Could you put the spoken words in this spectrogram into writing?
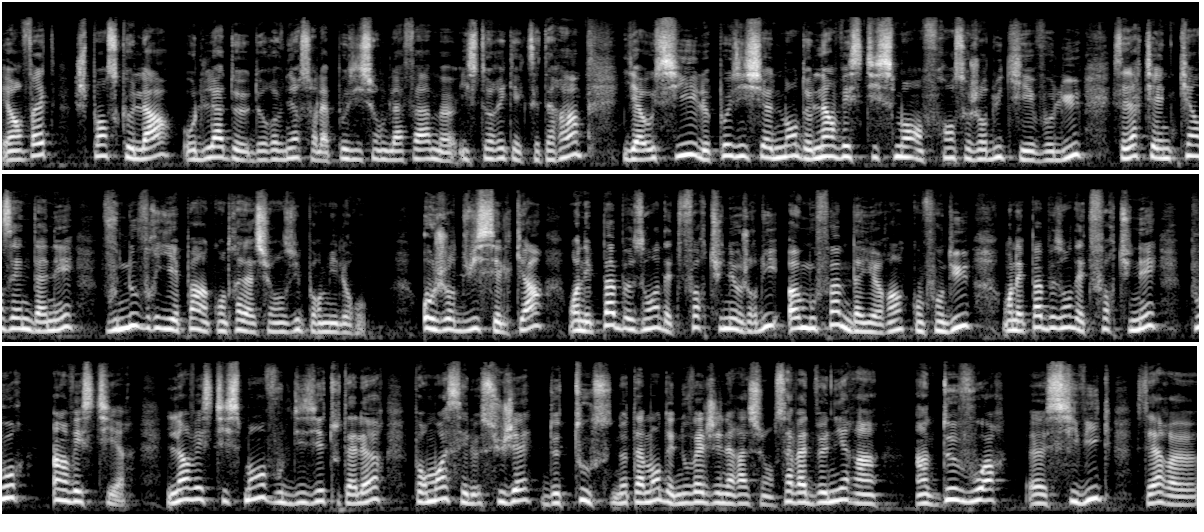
Et en fait, je pense que là, au-delà de, revenir sur la position de la femme euh, historique, etc., il y a aussi le positionnement de l'investissement en France aujourd'hui qui évolue. C'est-à-dire qu'il y a une quinzaine d'années, vous n'ouvriez pas un contrat d'assurance vie pour 1000 euros. Aujourd'hui, c'est le cas. On n'est pas besoin d'être fortuné aujourd'hui, homme ou femme d'ailleurs, hein, confondu. On n'est pas besoin d'être fortuné pour investir. L'investissement, vous le disiez tout à l'heure, pour moi, c'est le sujet de tous, notamment des nouvelles générations. Ça va devenir un, devoir euh, civique, c'est-à-dire, euh,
